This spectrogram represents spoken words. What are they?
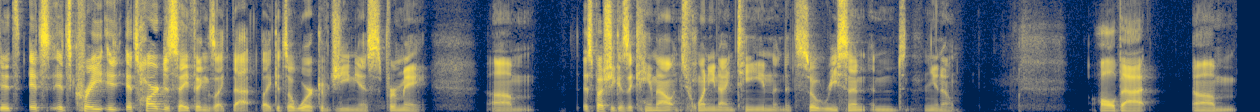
it's it's it's crazy. It's hard to say things like that. Like it's a work of genius for me, um, especially because it came out in 2019 and it's so recent, and you know, all that. Um,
